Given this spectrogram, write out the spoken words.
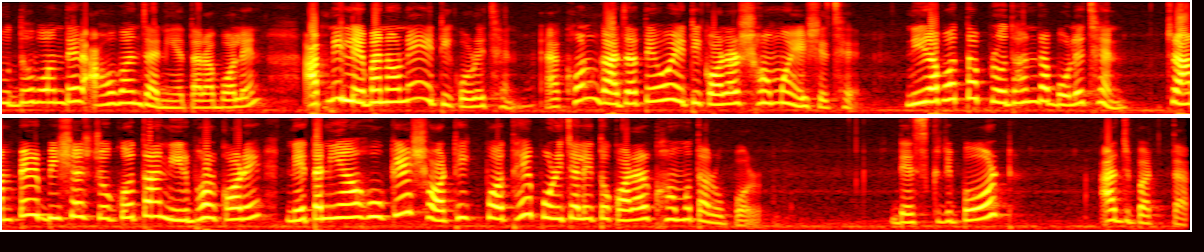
যুদ্ধবন্ধের আহ্বান জানিয়ে তারা বলেন, আপনি লেবাননে এটি করেছেন। এখন গাজাতেও এটি করার সময় এসেছে। নিরাপত্তা প্রধানরা বলেছেন, ট্রাম্পের বিশ্বাসযোগ্যতা নির্ভর করে নেতানিয়াহুকে সঠিক পথে পরিচালিত করার ক্ষমতার উপর। ডেস্ক রিপোর্ট আজ বার্তা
